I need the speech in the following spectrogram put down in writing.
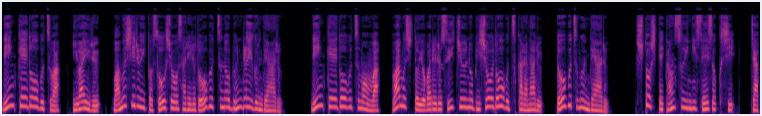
輪形動物は、いわゆる、ワムシ類と総称される動物の分類群である。輪形動物門は、ワムシと呼ばれる水中の微小動物からなる動物群である。種として淡水に生息し、若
